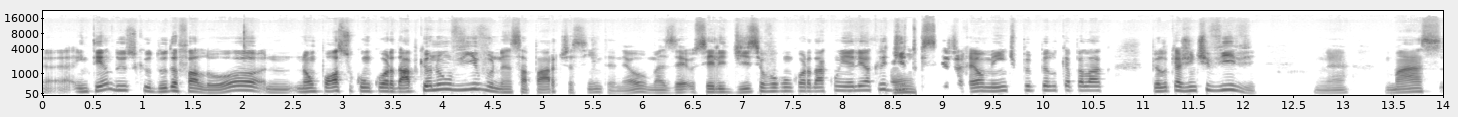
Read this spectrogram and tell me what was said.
é, entendo isso que o Duda falou, não posso concordar porque eu não vivo nessa parte assim, entendeu? Mas eu- se ele disse, eu vou concordar com ele e acredito que seja realmente pe- pelo que, pela, pelo que a gente vive, né? Mas,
